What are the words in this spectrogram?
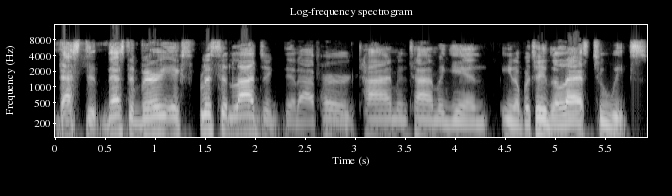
That's the that's the very explicit logic that I've heard time and time again. You know, particularly the last two weeks.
